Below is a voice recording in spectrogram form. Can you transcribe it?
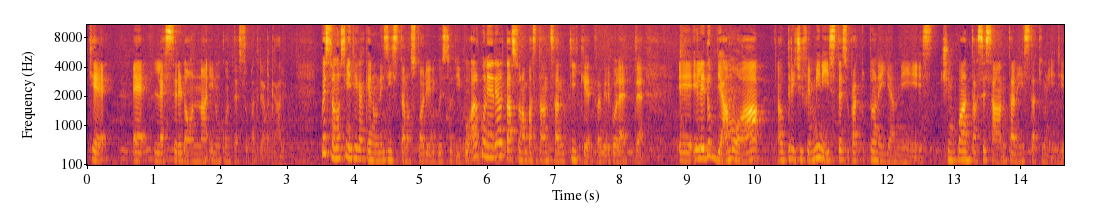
che è l'essere donna in un contesto patriarcale. Questo non significa che non esistano storie di questo tipo, alcune in realtà sono abbastanza antiche, tra virgolette, e, e le dobbiamo a autrici femministe, soprattutto negli anni 50-60 negli Stati Uniti.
